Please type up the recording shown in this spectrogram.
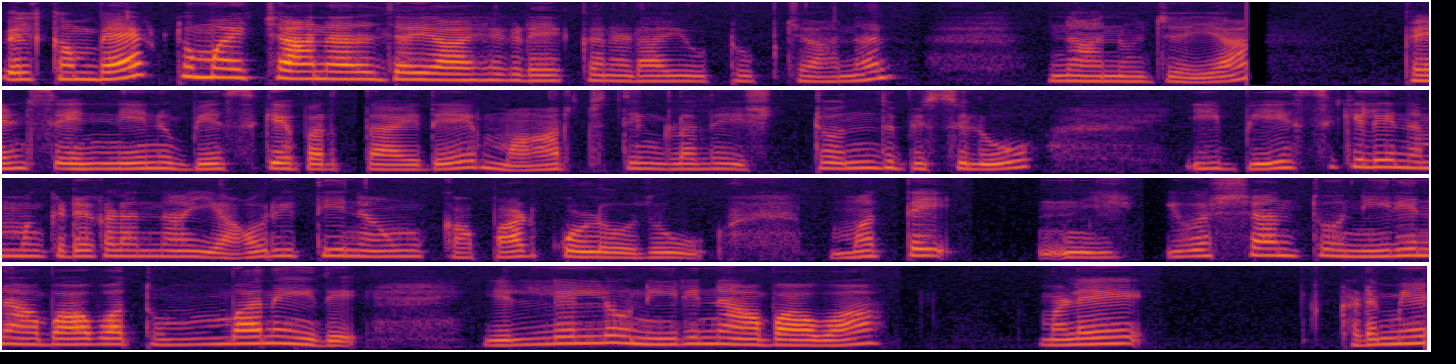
Welcome back to my channel Jaya Hegde Kannada YouTube channel ನಾನು ಜಯ. ಫ್ರೆಂಡ್ಸ್ ಇನ್ನೇನು ಬೇಸಿಗೆ ಬರ್ತಾ ಇದೆ? ಮಾರ್ಚ್ ತಿಂಗಳಲ್ಲಿ ಇಷ್ಟೊಂದು ಬಿಸಿಲು. ಈ ಬೇಸಿಗೆಯಲ್ಲಿ ನಮ್ಮ ಗಿಡಗಳನ್ನು ಯಾವ ರೀತಿ ನಾವು ಕಾಪಾಡಿಕೊಳ್ಳೋದು? ಮತ್ತು ಈ ವರ್ಷ ಅಂತೂ ನೀರಿನ ಅಭಾವ ತುಂಬಾ ಇದೆ. ಎಲ್ಲೆಲ್ಲೂ ನೀರಿನ ಅಭಾವ. ಮಳೆ ಕಡಿಮೆ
